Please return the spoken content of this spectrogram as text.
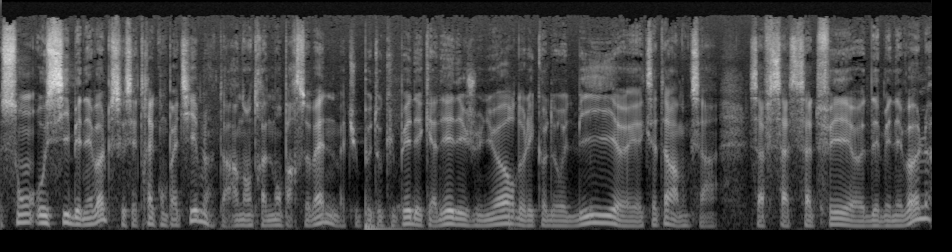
sont aussi bénévoles, parce que c'est très compatible. Tu as un entraînement par semaine, bah, tu peux t'occuper des cadets, des juniors, de l'école de rugby, etc. Donc ça, ça, te fait des bénévoles.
